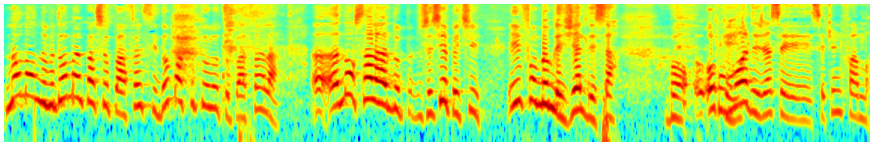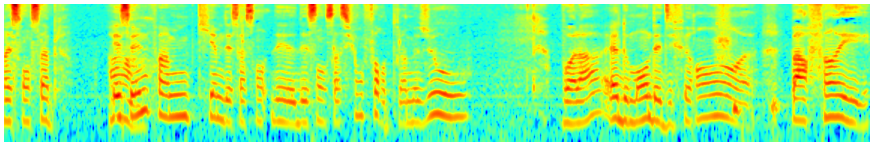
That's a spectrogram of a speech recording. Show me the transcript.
Non, non, ne me donne même pas ce parfum-ci. Donne-moi plutôt l'autre parfum là. Euh, non, ça là, ceci est petit. Il faut même les gels de ça. Bon. Pour moi, déjà, c'est une femme responsable. Ah. Et c'est une femme qui aime des, sens- des- des sensations fortes, dans la mesure où, voilà, elle demande des différents euh, parfums et,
